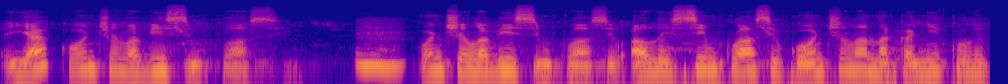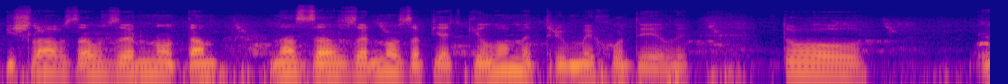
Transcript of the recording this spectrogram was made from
Я кончила вісім класів. Угу. Кончила вісім класів, але сім класів кончила, на канікули пішла в Заозерно. Там нас Заозерно за 5 кілометрів ми ходили. То е,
